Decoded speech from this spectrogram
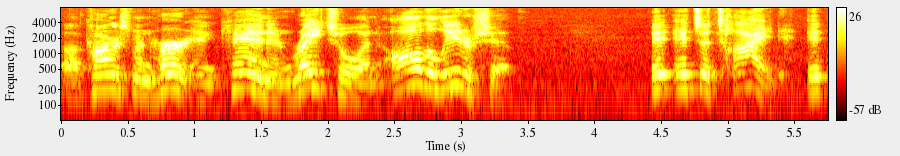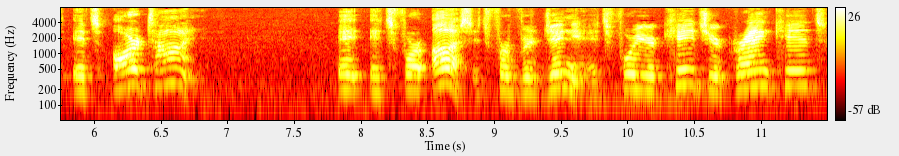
uh, Congressman Hurt and Ken and Rachel and all the leadership. It, it's a tide. It, it's our time. It, it's for us. It's for Virginia. It's for your kids, your grandkids,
